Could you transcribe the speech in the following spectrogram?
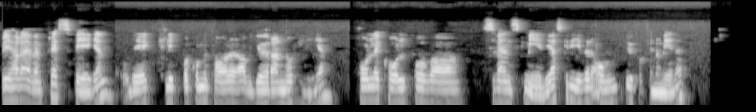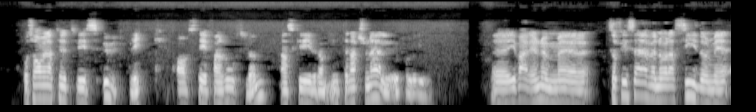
Vi har även Pressspegeln och det är klipp och kommentarer av Göran Norlén. Håller koll på vad svensk media skriver om UFO-fenomenet. Och så har vi naturligtvis Utblick av Stefan Roslund. Han skriver om internationell ufologi. Eh, I varje nummer så finns det även några sidor med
